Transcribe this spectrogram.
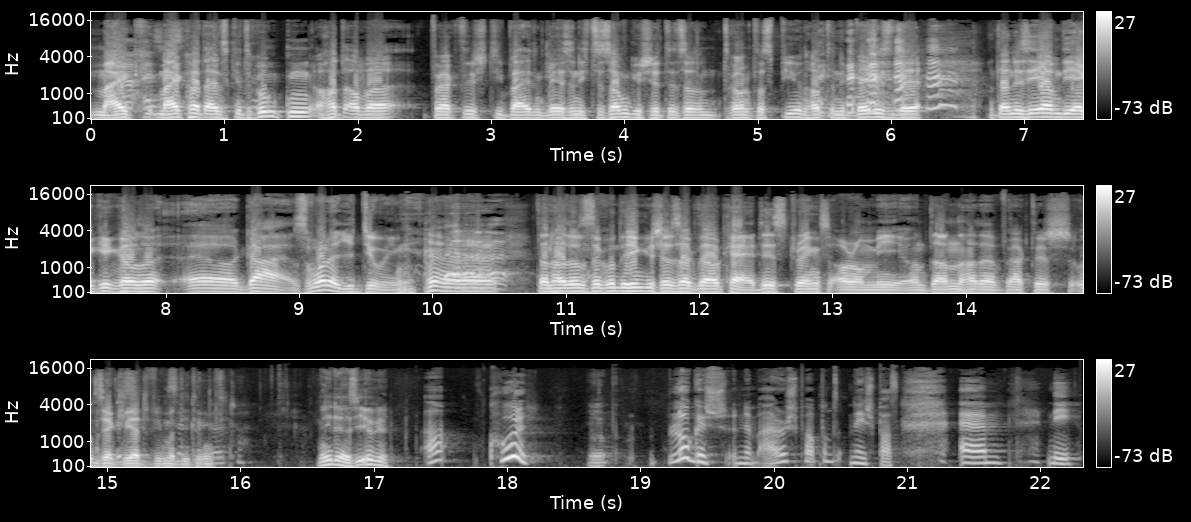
Mike, Ja, also Mike hat eins getrunken, hat aber praktisch die beiden Gläser nicht zusammengeschüttet, sondern trank das Bier und hat dann die Baileys in der, und dann ist er um die Ecke gekommen und sagt, uh, guys, what are you doing? dann hat er uns eine Runde hingestellt und sagt, okay, these drinks are on me. Und dann hat er praktisch uns erklärt, wie man die trinkt. Nee, der ist Irre. Ah, cool. Ja. Logisch, in dem Irish Pub und so. Nee, Spaß. Ähm, nee,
